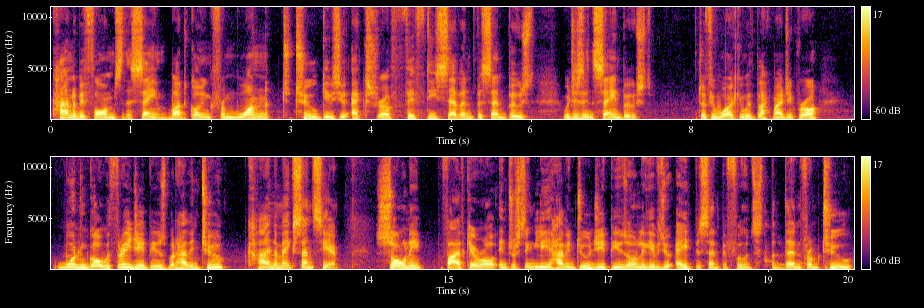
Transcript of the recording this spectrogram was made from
kind of performs the same, but going from one to two gives you extra 57% boost, which is insane boost. So if you're working with Blackmagic Raw, wouldn't go with three GPUs, but having two kind of makes sense here. Sony 5K Raw, interestingly, having two GPUs only gives you 8% boost, but then from two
